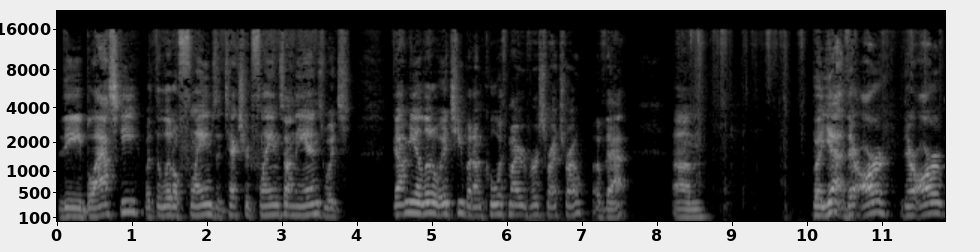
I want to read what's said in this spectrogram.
The Blasty with the little flames, the textured flames on the ends, which got me a little itchy, but I'm cool with my reverse retro of that. Um, but yeah, there are there are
